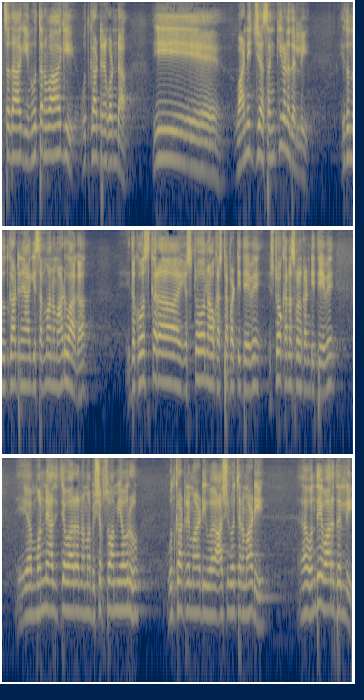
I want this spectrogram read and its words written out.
ಹೊಸದಾಗಿ ನೂತನವಾಗಿ ಉದ್ಘಾಟನೆಗೊಂಡ ಈ ವಾಣಿಜ್ಯ ಸಂಕೀರ್ಣದಲ್ಲಿ ಇದೊಂದು ಉದ್ಘಾಟನೆಯಾಗಿ ಸನ್ಮಾನ ಮಾಡುವಾಗ ಇದಕ್ಕೋಸ್ಕರ ಎಷ್ಟೋ ನಾವು ಕಷ್ಟಪಟ್ಟಿದ್ದೇವೆ ಎಷ್ಟೋ ಕನಸುಗಳನ್ನು ಕಂಡಿದ್ದೇವೆ. ಮೊನ್ನೆ ಆದಿತ್ಯವಾರ ನಮ್ಮ ಬಿಷಪ್ ಸ್ವಾಮಿಯವರು ಉದ್ಘಾಟನೆ ಮಾಡಿ ಆಶೀರ್ವಚನ ಮಾಡಿ ಒಂದೇ ವಾರದಲ್ಲಿ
